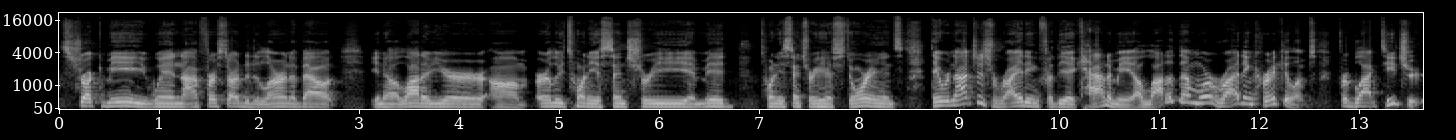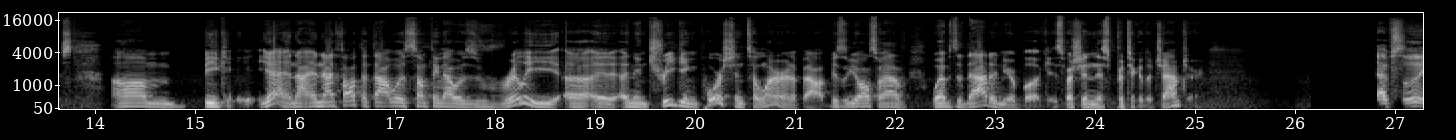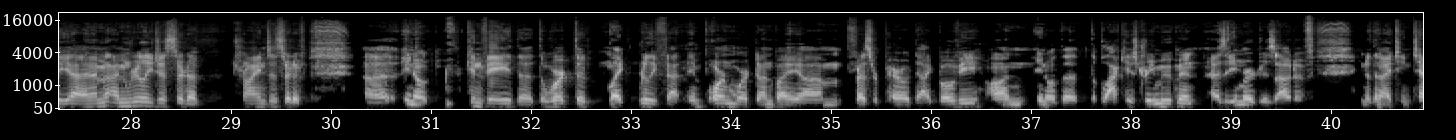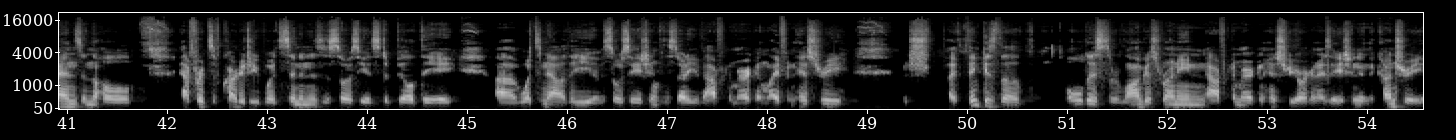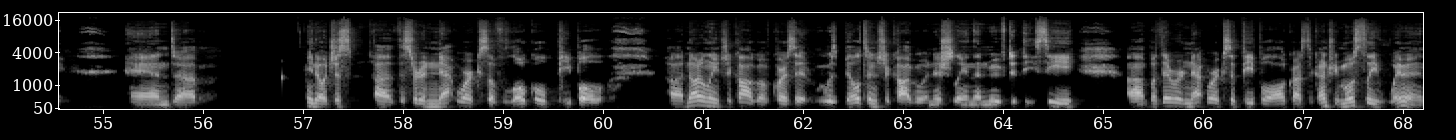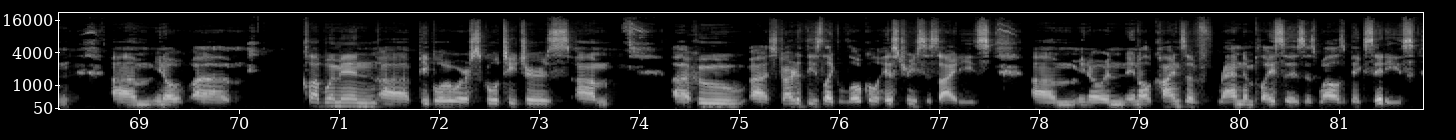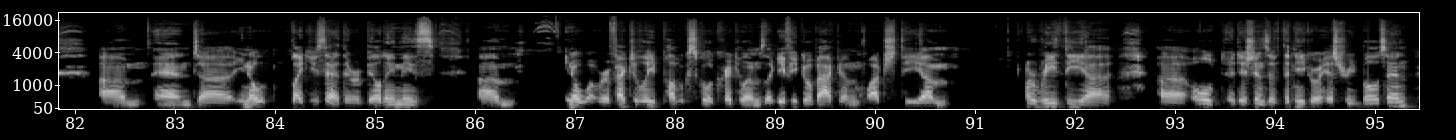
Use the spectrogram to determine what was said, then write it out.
struck me when I first started to learn about, you know, a lot of your um, early 20th century and mid 20th century historians, they were not just writing for the academy. A lot of them were writing curriculums for black teachers. Um, be, yeah, and I and I thought that that was something that was really uh, a, an intriguing portion to learn about because you also have webs of that in your book, especially in this particular chapter. Absolutely, yeah, and I'm I'm really just sort of trying to sort of uh, you know convey the the work that like really fat, important work done by um, Professor Pero Dagbovie on you know the the Black History movement as it emerges out of you know the 1910s and the whole efforts of Carter G. Woodson and his associates to build the uh, what's now the Association for the Study of African American Life and History, which I think is the oldest or longest running African American history organization in the country, and uh, you know, just uh, the sort of networks of local people uh, not only in Chicago, of course, it was built in Chicago initially and then moved to DC, uh, but there were networks of people all across the country, mostly women, um, you know, uh, club women, uh, people who were school teachers. Um, uh, who started these like local history societies, um, you know, in, in all kinds of random places as well as big cities. Um, and, you know, like you said, they were building these um, you know what were effectively public school curriculums. Like if you go back and watch the um, or read the uh, uh, old editions of the Negro History Bulletin,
